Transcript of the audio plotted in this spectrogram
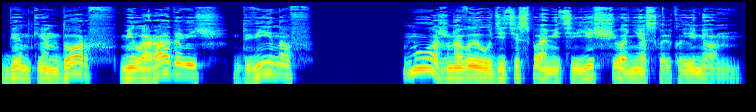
Бенкендорф, Милорадович, Двинов. Можно выудить из памяти еще несколько имен.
